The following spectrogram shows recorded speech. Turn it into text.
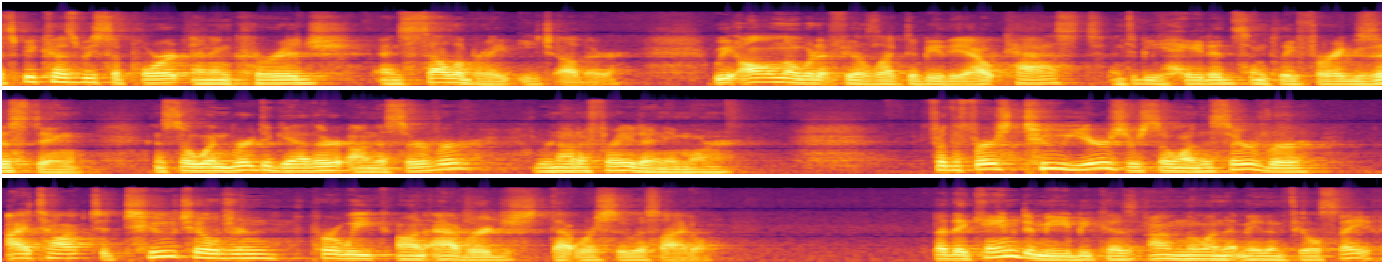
it's because we support and encourage and celebrate each other. We all know what it feels like to be the outcast and to be hated simply for existing and so when we're together on the server, we're not afraid anymore. For the first two years or so on the server, I talked to two children per week on average that were suicidal. But they came to me because I'm the one that made them feel safe.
